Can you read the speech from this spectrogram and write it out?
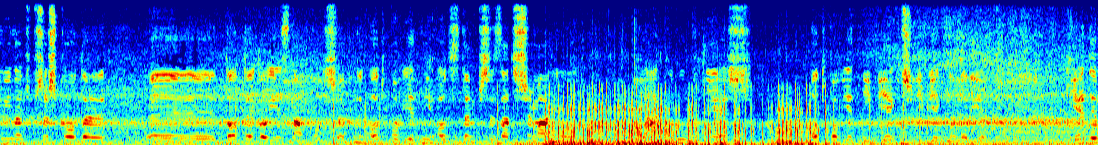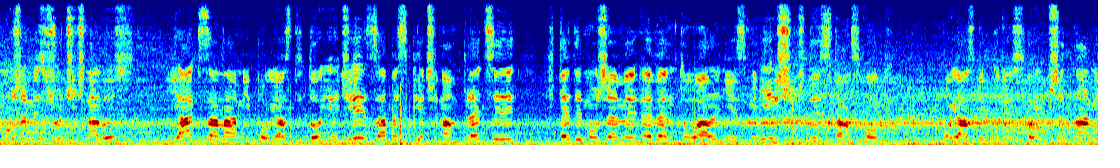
Ominąć przeszkodę, e, do tego jest nam potrzebny odpowiedni odstęp przy zatrzymaniu, jak również odpowiedni bieg, czyli bieg numer jeden. Kiedy możemy zrzucić na luz? Jak za nami pojazd dojedzie, zabezpieczy nam plecy, wtedy możemy ewentualnie zmniejszyć dystans od pojazdu, który stoi przed nami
